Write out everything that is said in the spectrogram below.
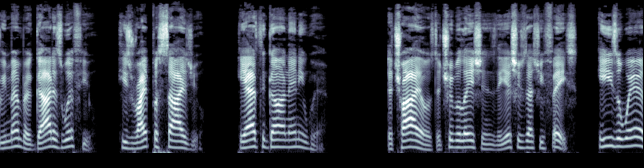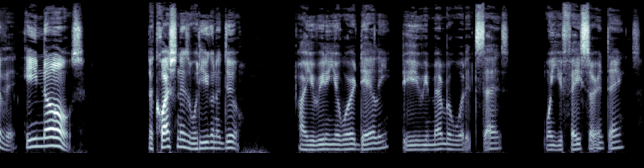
Remember, God is with you. He's right beside you. He hasn't gone anywhere. The trials, the tribulations, the issues that you face, He's aware of it. He knows. The question is, what are you going to do? Are you reading your word daily? Do you remember what it says when you face certain things?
